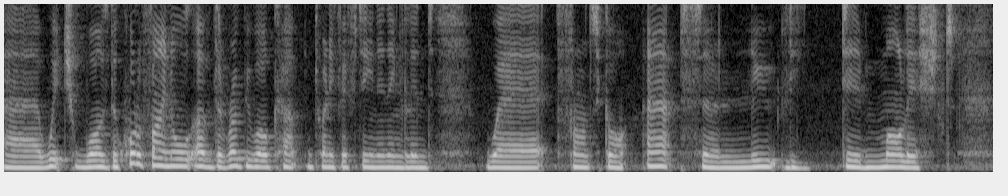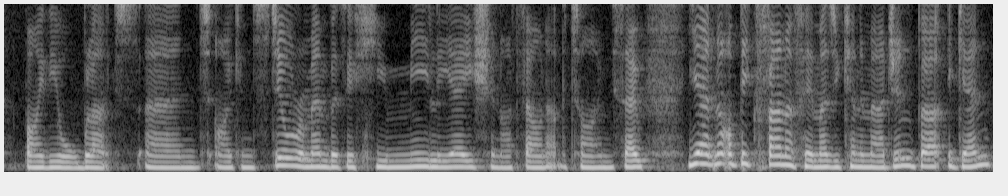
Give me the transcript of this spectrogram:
uh, which was the quarterfinal of the Rugby World Cup in 2015 in England, where France got absolutely demolished by the All Blacks, and I can still remember the humiliation I felt at the time. So, yeah, not a big fan of him, as you can imagine, but again,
